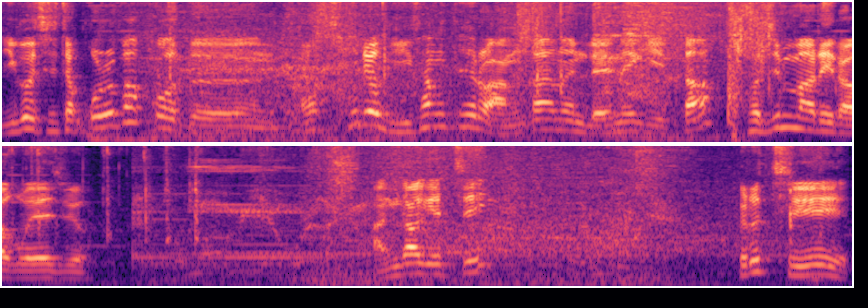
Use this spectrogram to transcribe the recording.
이거 진짜 꼴 봤거든 어 체력 이 상태로 안 가는 레넥이 있다? 거짓말이라고 해줘 안 가겠지? 그렇지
